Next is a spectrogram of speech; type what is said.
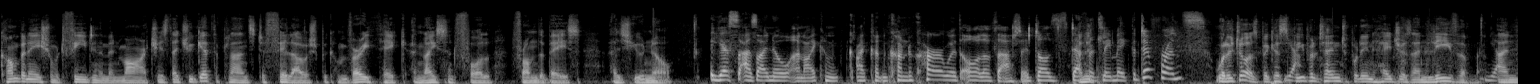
combination with feeding them in March is that you get the plants to fill out, become very thick and nice and full from the base, as you know. Yes, as I know, and I can I can concur with all of that. It does definitely it, make the difference. Well, it does because yeah. people tend to put in hedges and leave them, yeah. and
